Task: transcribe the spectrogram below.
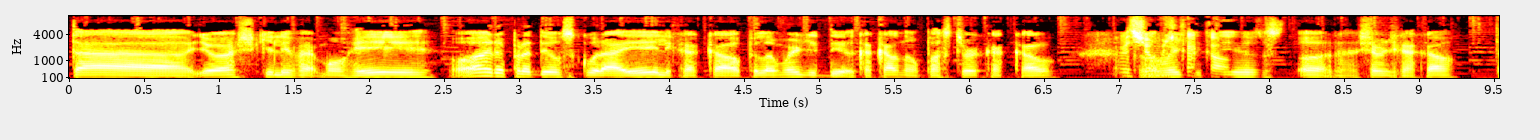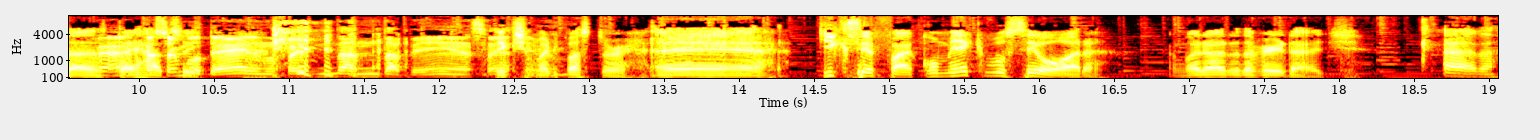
tá, eu acho que ele vai morrer. Ora pra Deus curar ele, Cacau, pelo amor de Deus. Cacau não, pastor Cacau. Pelo amor de Cacau. Deus. Ora, chama de Cacau? Tá, tá é, errado pastor isso aí. moderno, não, faz, não, dá, não dá bem. é só Tem que assim, chamar de pastor. É. O que que você faz? Como é que você ora? Agora é a hora da verdade. Cara,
